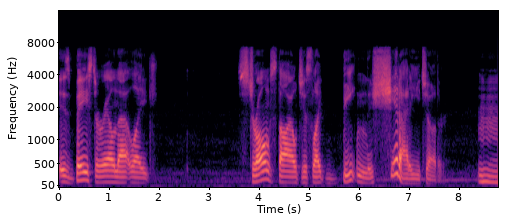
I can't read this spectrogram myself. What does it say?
is based around that like strong style just like beating the shit out of each other. hmm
